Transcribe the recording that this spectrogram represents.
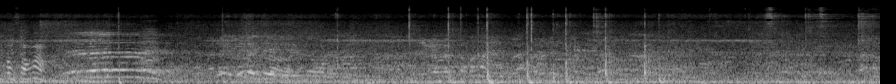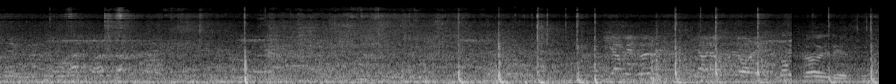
Ini kosong ah. Kau dia tu.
